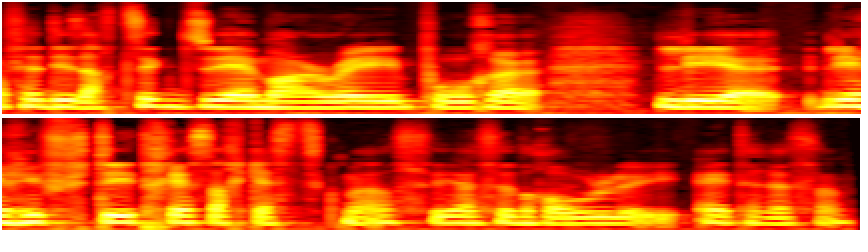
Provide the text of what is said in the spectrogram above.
on fait des articles du MRA pour euh, les, euh, les réfuter très sarcastiquement. C'est assez drôle et intéressant.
